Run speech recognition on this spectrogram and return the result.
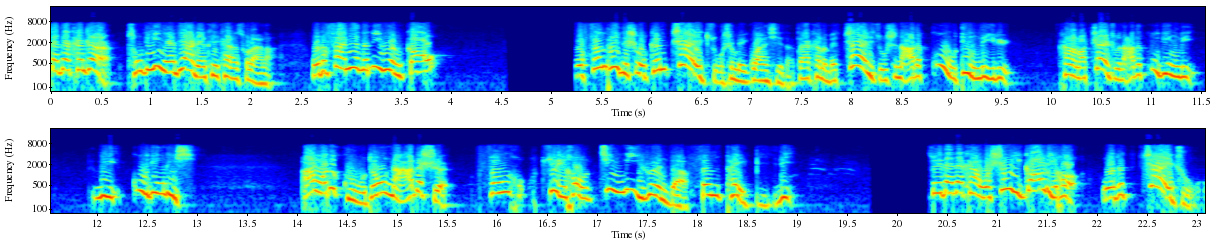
大家看这儿，从第一年、第二年可以看得出来了，我的饭店的利润高，我分配的时候跟债主是没关系的。大家看到没？债主是拿的固定利率，看到吗？债主拿的固定利利固定利息，而我的股东拿的是分最后净利润的分配比例。所以大家看，我收益高了以后。我的债主，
